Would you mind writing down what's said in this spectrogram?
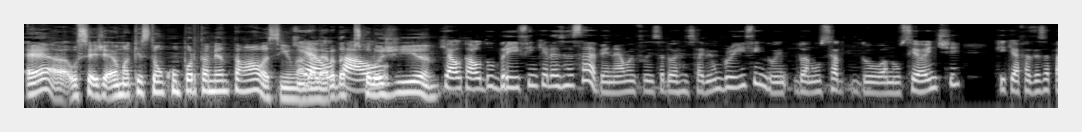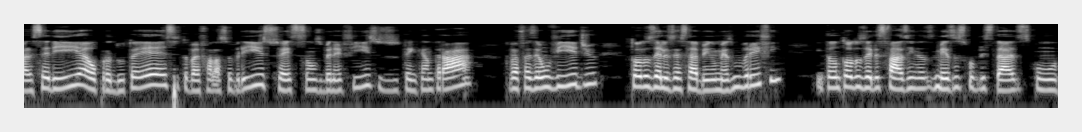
é, ou seja, é uma questão comportamental, assim, a Que é galera da tal- psicologia. Que é o tal do briefing que eles recebem, né? O influenciador recebe um briefing do, do, anuncia, do anunciante que quer fazer essa parceria, o produto é esse, tu vai falar sobre isso, esses são os benefícios, isso tem que entrar, tu vai fazer um vídeo, todos eles recebem o mesmo briefing, então todos eles fazem as mesmas publicidades com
